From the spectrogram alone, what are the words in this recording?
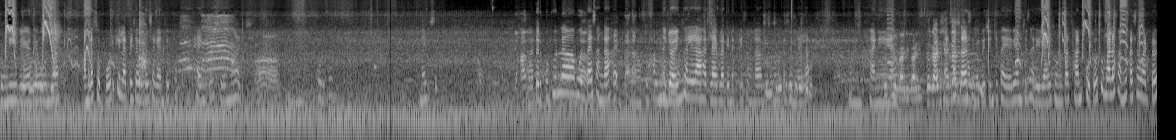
तुम्ही वेळ देऊन आम्हाला सपोर्ट केला त्याच्याबद्दल सगळ्यांचे खूप थँक्यू सो मच नाही दिसत. तर कुठून बोलताय सांगा. कुठून जॉईन झालेला आहात लाईव्हला ते नक्की सांगा. समजायला आणि असाच सेलिब्रेशनची तयारी आमची झालेली आहे. सोनूचा छान फोटो तुम्हाला सांगा कसा वाटतोय?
